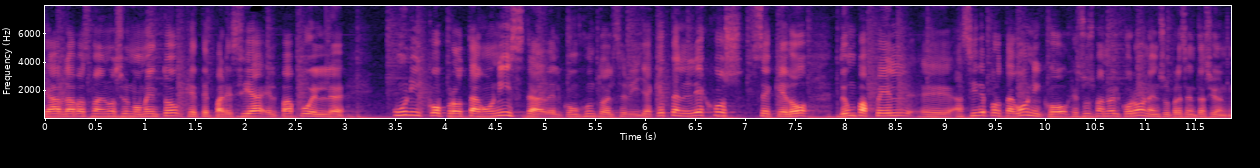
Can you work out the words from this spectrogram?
Ya hablabas, Manu, hace un momento que te parecía el Papu el único protagonista del conjunto del Sevilla. ¿Qué tan lejos se quedó de un papel así de protagónico Jesús Manuel Corona en su presentación?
